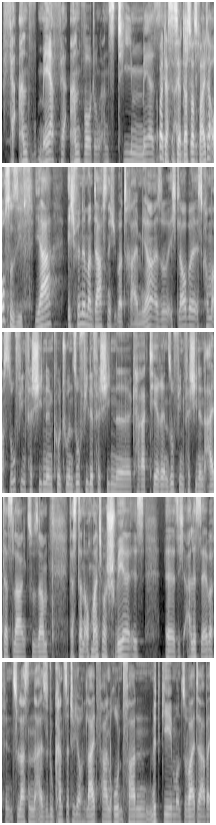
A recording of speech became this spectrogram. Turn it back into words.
Verant mehr Verantwortung ans Team, mehr Aber das ist ja das, was Walter auch so sieht. Ja, ich finde, man darf es nicht übertreiben, ja. Also ich glaube, es kommen aus so vielen verschiedenen Kulturen, so viele verschiedene Charaktere in so vielen verschiedenen Alterslagen zusammen, dass dann auch manchmal schwer ist, äh, sich alles selber finden zu lassen. Also du kannst natürlich auch einen Leitfaden, roten Faden mitgeben und so weiter, aber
